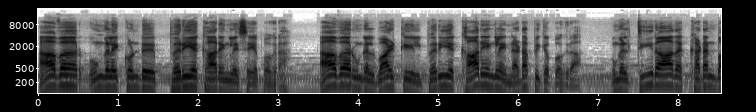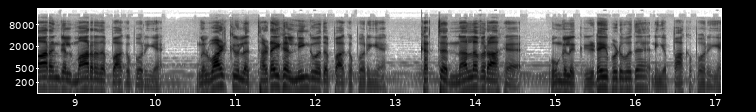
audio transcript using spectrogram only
அவர் உங்களை கொண்டு பெரிய காரியங்களை செய்ய போகிறார். அவர் உங்கள் வாழ்க்கையில் பெரிய காரியங்களை நடப்பிக்க போகிறார். உங்கள் தீராத கடன் பாரங்கள் மாறுறதை பார்க்க போறீங்க. உங்கள் வாழ்க்கையில் உள்ள தடைகள் நீங்குவதை பார்க்க போறீங்க. கர்த்தர் நல்லவராக உங்களுக்கு இடைபடுவதை நீங்க பார்க்க போறீங்க.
